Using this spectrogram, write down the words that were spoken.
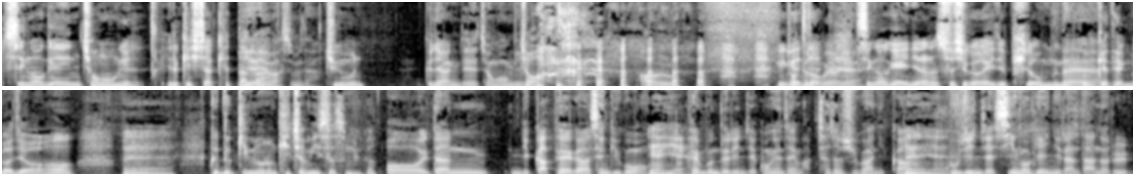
싱어게인 정홍일 이렇게 시작했다가 예, 맞습니다. 지금은 그냥 이제 정홍일. 정. 아유. 그러니까 좋더라고요. 예. 싱어게인이라는 수식어가 이제 필요 없는 네. 없게 된 거죠. 예. 그 느낌이 오는 기점이 있었습니까? 어, 일단 이제 카페가 생기고 예, 예. 팬분들이 이제 공연장에 막 찾아주고 하니까 예, 예. 굳이 이제 싱어게인이라는 단어를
